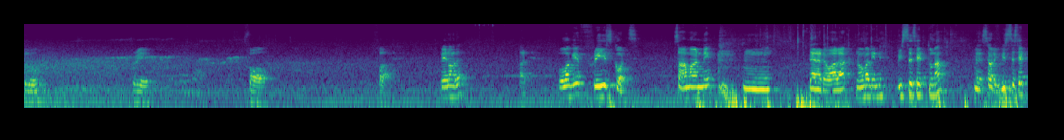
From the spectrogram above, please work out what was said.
2 3 4 5 පේනවද? හරි. ඔයගේ ෆ්‍රී ස්කොට්ස් සාමාන්‍යයෙන් දැනට ඔයාලා නෝමල් ඉන්නේ 20 සෙට් තුනක් මේ සෝරි 20 සෙට්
